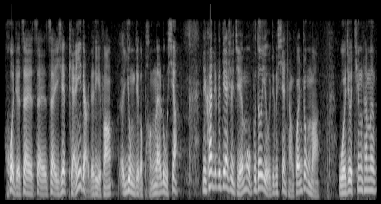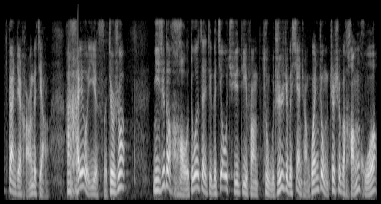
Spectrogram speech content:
或者在在在一些便宜点的地方用这个棚来录像。你看这个电视节目不都有这个现场观众吗？我就听他们干这行的讲，还很有意思，就是说，你知道好多在这个郊区地方组织这个现场观众，这是个行活。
